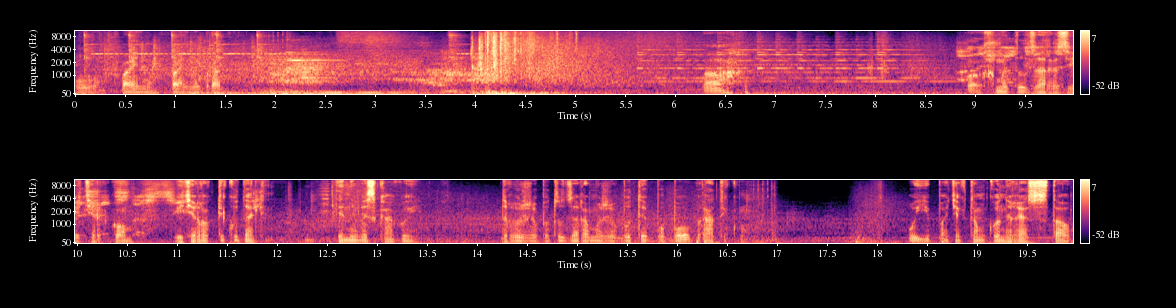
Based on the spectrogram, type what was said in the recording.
О, файно, файно, брат. Ах. Ох, ми тут зараз вітерком. Вітерок, ти куди? Ти не вискакуй, друже, бо тут зараз може бути бобо, братику. Ой, їбать, як там конгрес став.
